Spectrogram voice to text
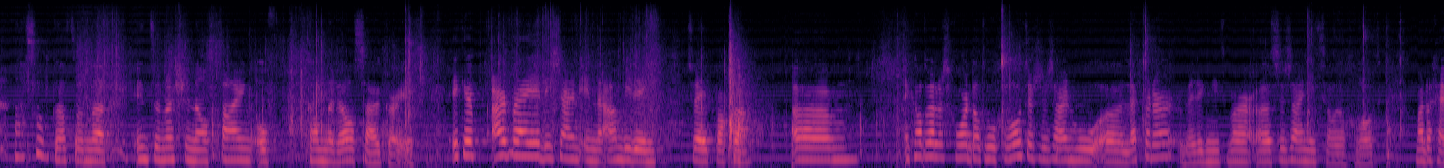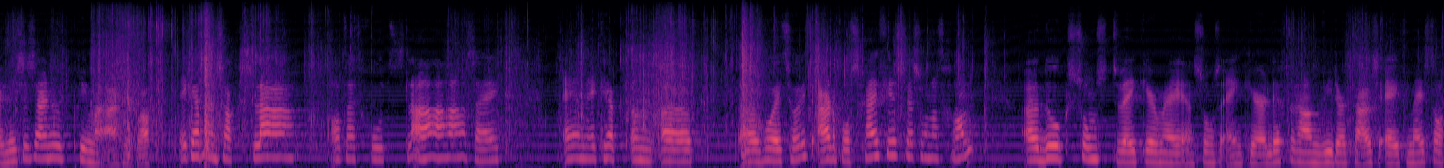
Alsof dat een international sign of kanderelsuiker is. Ik heb aardbeien, die zijn in de aanbieding. Twee pakken. Um, ik had wel eens gehoord dat hoe groter ze zijn, hoe lekkerder. Weet ik niet, maar ze zijn niet zo heel groot. Maar dat geeft niet. Ze zijn prima eigenlijk wel. Ik heb een zak sla. Altijd goed. Sla, zei ik. En ik heb een, hoe heet zoiets? Aardappelschijfjes, 600 gram. Uh, doe ik soms twee keer mee en soms één keer. Ligt eraan wie er thuis eet. Meestal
